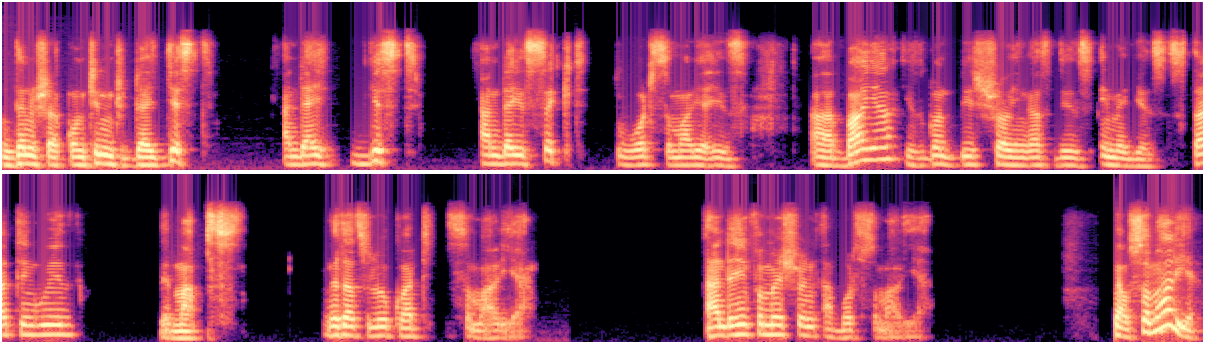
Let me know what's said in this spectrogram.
and then we shall continue to digest and digest and dissect what Somalia is. Uh, Baya is going to be showing us these images, starting with the maps. Let us look at Somalia and the information about Somalia. Now, Somalia,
